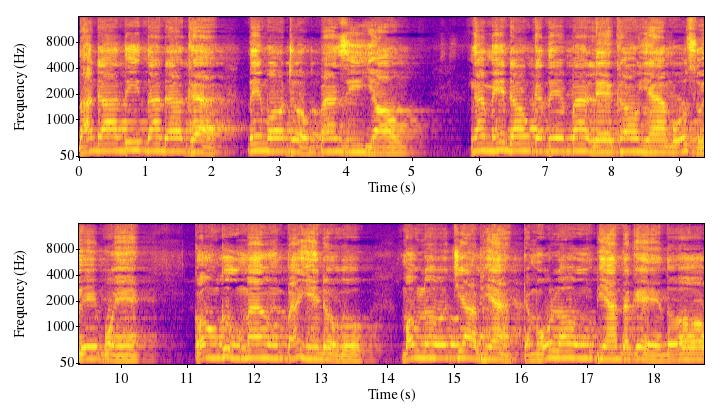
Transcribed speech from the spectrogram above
တန္တာတိတန္တာခသင်္မောထုပန်းစည်းရောင်ငမင်းတောင်ကတဲ့ပန်းလေခေါင်းရမိုးဆွေပွင့် ကုံကုမံပန်းရင်တို့ကိုမုံလိုကြဖြန့်တမိုးလုံးပြန်တကဲ့သို့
